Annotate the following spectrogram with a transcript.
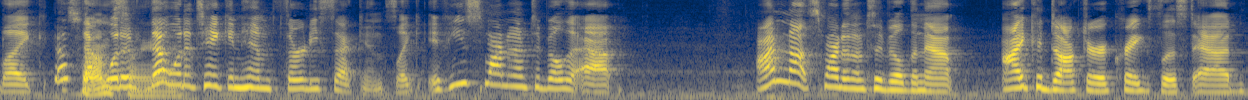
Like That's that would have that would have taken him 30 seconds. Like if he's smart enough to build an app, I'm not smart enough to build an app. I could doctor a Craigslist ad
